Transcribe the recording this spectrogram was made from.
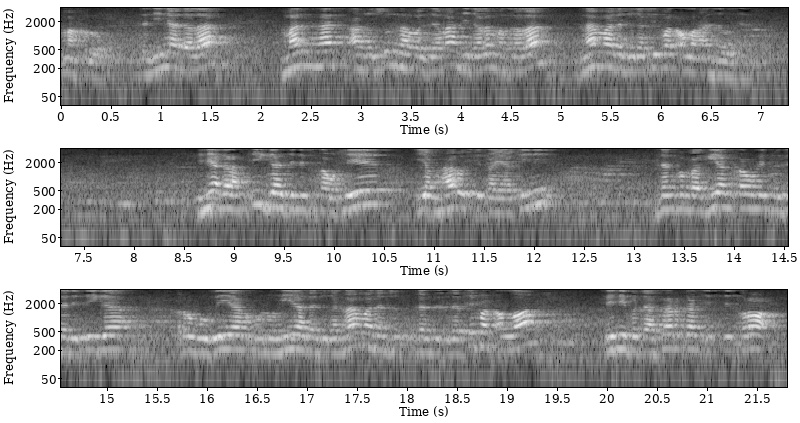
makhluk. Dan ini adalah manhaj ahlu sunnah wal jamaah di dalam masalah nama dan juga sifat Allah Azza wa Jalla. Ini adalah tiga jenis tauhid yang harus kita yakini dan pembagian tauhid menjadi tiga rububiyah, uluhiyah dan juga nama dan, dan, dan sifat Allah ini berdasarkan istiqra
